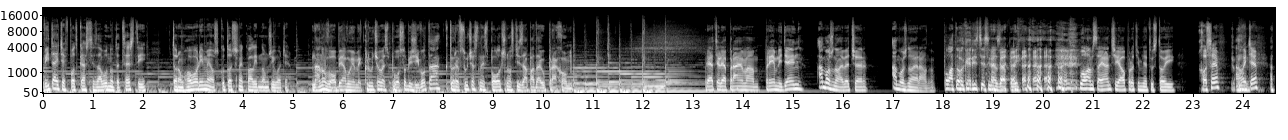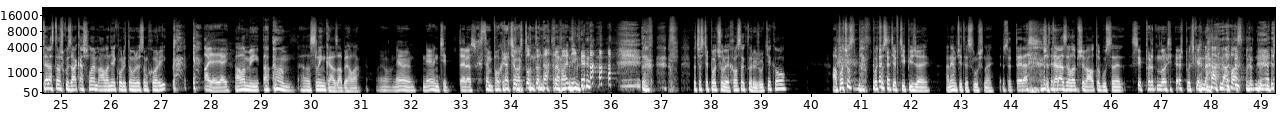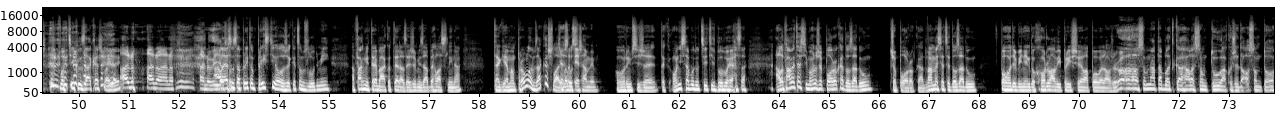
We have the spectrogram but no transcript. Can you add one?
Vítajte v podcaste Zabudnuté cesty, v ktorom hovoríme o skutočne kvalitnom živote. Na novo objavujeme kľúčové spôsoby života, ktoré v súčasnej spoločnosti zapadajú prachom. Priatelia, prajem vám príjemný deň a možno aj večer a možno aj ráno. Podľa toho, kedy ste si nás zapli. Volám sa Janči a oproti mne tu stojí Jose, ahojte. A teraz trošku zakašlem, ale nie kvôli tomu, že som chorý. Aj, aj, aj. Ale mi slinka zabehla. Jo, neviem, neviem, či teraz chcem pokračovať v tomto nahrávaní. to, to, čo ste počuli, je Jose, ktorý už utekol. A počul, počul si tie vtipy, že a neviem, či to je slušné. Že teraz... Že teraz je lepšie v autobuse... Si prdnúť. Počkaj, na, na hlas prdnúť, potichu zakašľať, Áno, áno, áno. áno Ale ja som sa pri tom pristihol, že keď som s ľuďmi, a fakt mi treba ako teraz, je, že mi zabehla slina, tak ja mám problém zakašľať. Ja lebo sa tiež hambím. Hovorím si, že tak oni sa budú cítiť blbo, ja sa... Ale pamätáš si možno, že pol roka dozadu, čo pol roka, dva mesiace dozadu, v pohode by niekto chorlavý prišiel a povedal, že som na tabletkách, ale som tu, akože dal som to.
